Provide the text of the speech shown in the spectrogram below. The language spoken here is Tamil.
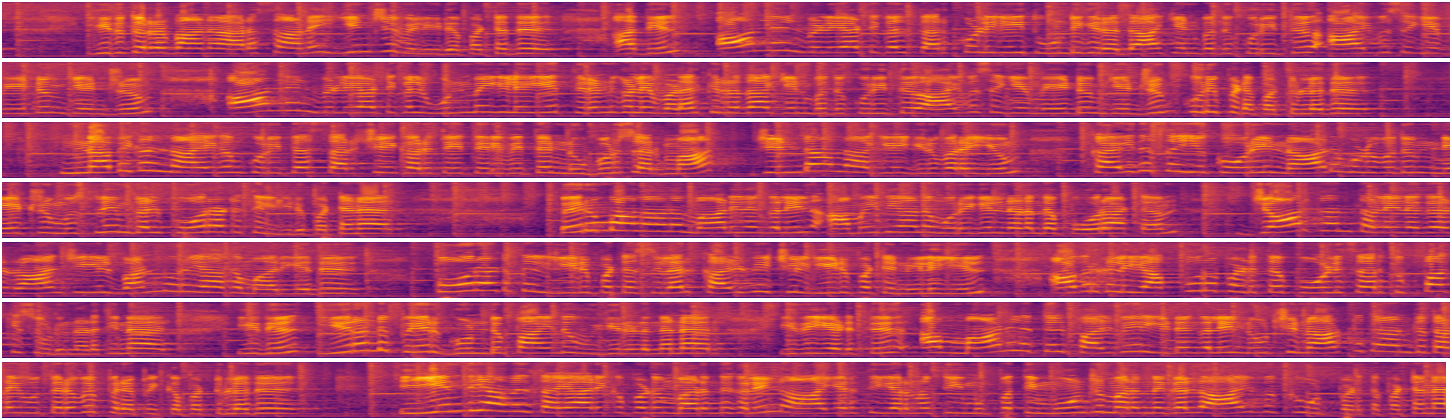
இது தொடர்பான அரசாணை இன்று வெளியிடப்பட்டது. அதில் ஆன்லைன் விளையாட்டுகள் தற்கொலையை தூண்டுகிறதா என்பது குறித்து ஆய்வு செய்ய வேண்டும் என்றும் ஆன்லைன் விளையாட்டுகள் உண்மையிலேயே திறன்களை வளர்க்கிறதா என்பது குறித்து ஆய்வு செய்ய வேண்டும் என்றும் குறிப்பிடப்பட்டுள்ளது. நபிகள் நாயகம் குறித்த சர்ச்சை கருத்தை தெரிவித்த நுபுர் சர்மா ஜிண்டால் ஆகிய இருவரையும் கைது செய்ய கோரி நாடு முழுவதும் நேற்று முஸ்லிம்கள் போராட்டத்தில் ஈடுபட்டனர். பெரும்பாலான மாநிலங்களில் அமைதியான முறையில் நடந்த போராட்டம் ஜார்க்கண்ட் தலைநகர் ராஞ்சியில் வன்முறையாக மாறியது. போராட்டத்தில் ஈடுபட்ட சிலர் கல்வீச்சில் ஈடுபட்ட நிலையில் அவர்களை அப்புறப்படுத்த போலீசார் துப்பாக்கி சூடு நடத்தினர். இதில் இரண்டு பேர் குண்டு பாய்ந்து உயிரிழந்தனர். இதையடுத்து அம்மாநிலத்தில் பல்வேறு இடங்களில் நூற்றி நாற்பத்தி நான்கு தடை உத்தரவு பிறப்பிக்கப்பட்டுள்ளது. இந்தியாவில் தயாரிக்கப்படும் மருந்துகளில் ஆயிரத்தி இருநூத்தி முப்பத்தி மூன்று மருந்துகள் ஆய்வுக்கு உட்படுத்தப்பட்டன.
